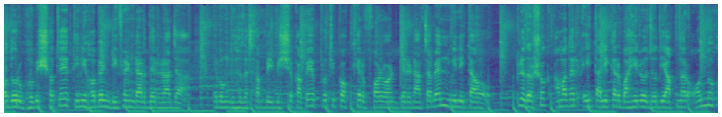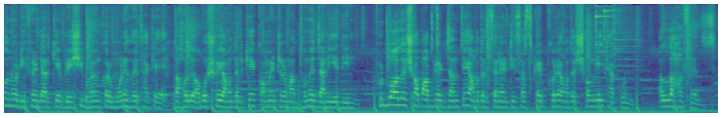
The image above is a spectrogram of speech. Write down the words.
অদূর ভবিষ্যতে তিনি হবেন ডিফেন্ডারদের রাজা। এবং দুই বিশ্বকাপে প্রতিপক্ষের ফরওয়ার্ডদের নাচাবেন মিলিতাও। প্রিয় দর্শক, আমাদের এই তালিকার বাহিরেও যদি আপনার অন্য কোনো ডিফেন্ডারকে বেশি ভয়ঙ্কর মনে হয়ে থাকে, তাহলে অবশ্যই আমাদেরকে কমেন্টের মাধ্যমে জানিয়ে দিন। ফুটবলের সব আপডেট জানতে আমাদের চ্যানেলটি সাবস্ক্রাইব করে আমাদের সঙ্গেই থাকুন। আল্লাহ হাফেজ।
